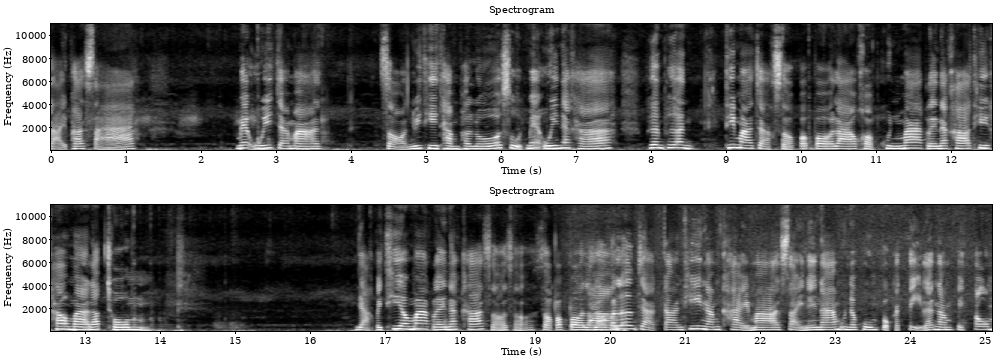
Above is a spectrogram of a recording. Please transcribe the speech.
หลายภาษา แม่อุ้ยจะมาสอนวิธีทำพะโล้สูตรแม่อุ้ยนะคะ เพื่อนๆที่มาจากสปปลาวขอบคุณมากเลยนะคะ ที่เข้ามารับชม อยากไปเที่ยวมากเลยนะคะสสสปปลาวเราก็เริ่มจากการที่นำไข่มาใส่ในน้ำอุณหภูมิปกติและนำไปต้ม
